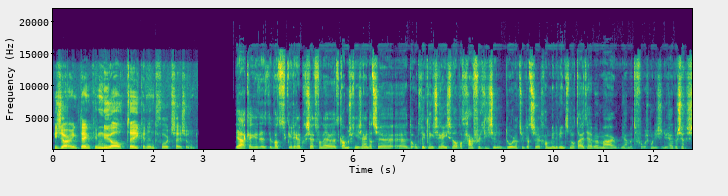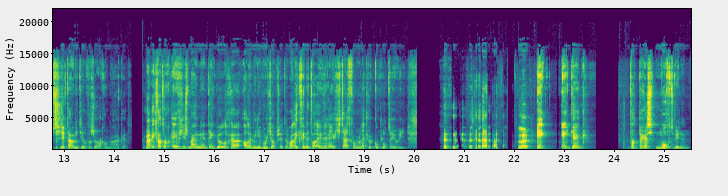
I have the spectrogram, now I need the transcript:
bizar. Ik denk nu al tekenend voor het seizoen. Ja, kijk, wat ik eerder heb gezegd, van, hè, het kan misschien zijn dat ze uh, de ontwikkelingsrace wel wat gaan verliezen. Door natuurlijk dat ze gewoon minder windsnelheid hebben. Maar ja, met de voorsprong die ze nu hebben, zullen ze zich daar ook niet heel veel zorgen om maken. Maar ik ga toch eventjes mijn uh, denkbeeldige aluminium hoedje opzetten. Want ik vind het wel even eventjes tijd voor een lekkere complottheorie. Leuk. Ik, ik denk dat Perez mocht winnen.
